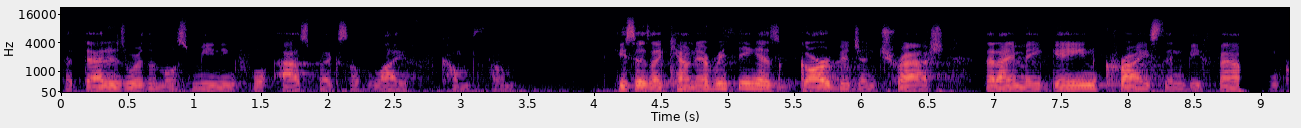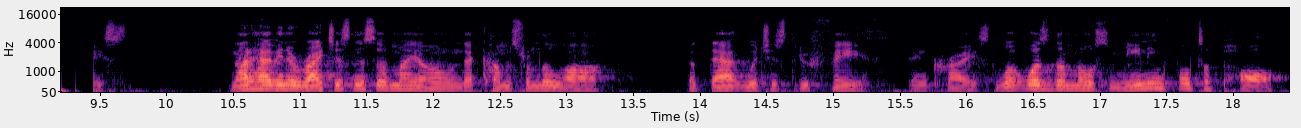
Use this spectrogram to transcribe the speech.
that that is where the most meaningful aspects of life come from. He says, I count everything as garbage and trash that I may gain Christ and be found in Christ not having a righteousness of my own that comes from the law, but that which is through faith in Christ. What was the most meaningful to Paul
